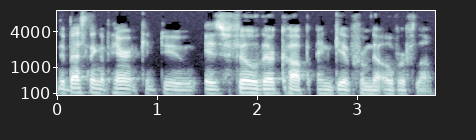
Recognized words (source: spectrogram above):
the best thing a parent can do is fill their cup and give from the overflow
